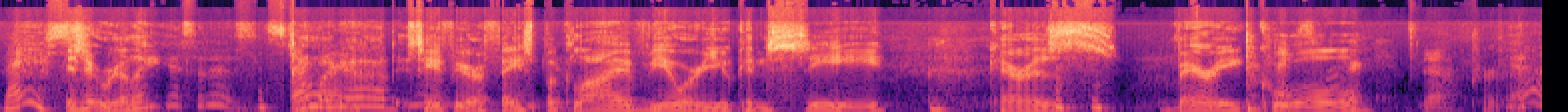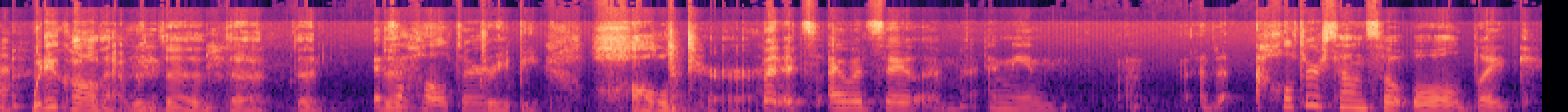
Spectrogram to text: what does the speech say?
Nice. Is it really? Yes, it is. It's Oh my. God! See, if you're a Facebook Live viewer, you can see Kara's very cool. work. Yeah. Yeah. What do you call that with the the the? It's the a halter. Drapey halter. But it's, I would say, um, I mean, halter sounds so old, like,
